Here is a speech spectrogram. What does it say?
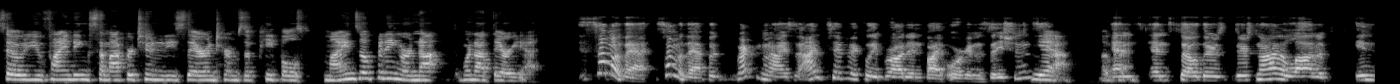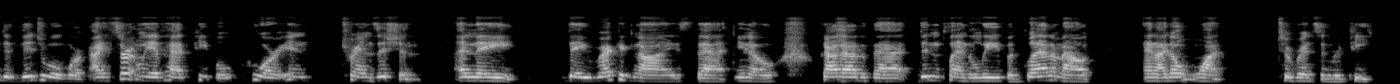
So, you finding some opportunities there in terms of people's minds opening, or not? We're not there yet some of that, some of that, but recognize that I'm typically brought in by organizations. Yeah. Okay. And and so there's there's not a lot of individual work. I certainly have had people who are in transition and they they recognize that, you know, got out of that, didn't plan to leave, but glad I'm out and I don't want to rinse and repeat.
